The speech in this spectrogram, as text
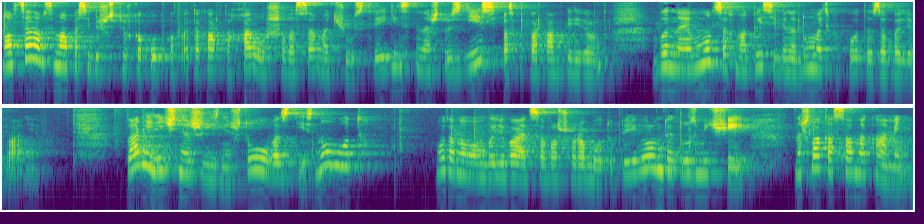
Ну а в целом сама по себе шестерка кубков – это карта хорошего самочувствия. Единственное, что здесь, поскольку аркан перевернут, вы на эмоциях могли себе надумать какое-то заболевание. В плане личной жизни, что у вас здесь? Ну вот, вот оно вам выливается в вашу работу. Перевернутый туз мечей. Нашла коса на камень.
